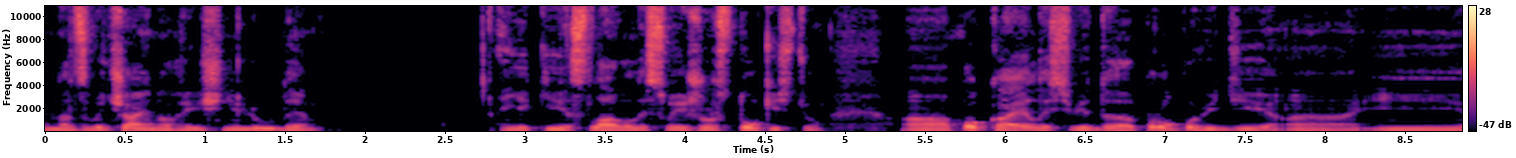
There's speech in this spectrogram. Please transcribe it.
надзвичайно грішні люди, які славили своєю жорстокістю, покаялись від проповіді, і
